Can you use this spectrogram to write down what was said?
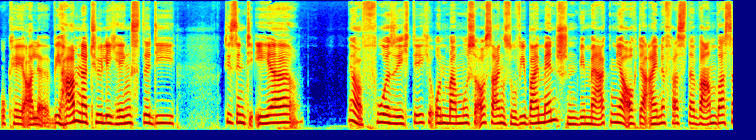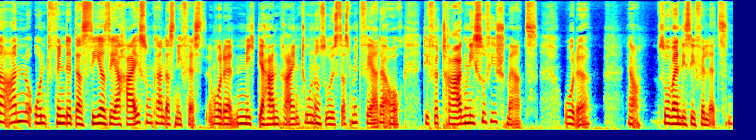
okay alle. Wir haben natürlich Hengste, die, die sind eher ja, vorsichtig und man muss auch sagen, so wie bei Menschen. Wir merken ja auch, der eine fasst da Warmwasser an und findet das sehr, sehr heiß und kann das nicht fest oder nicht die Hand reintun und so ist das mit Pferde auch. Die vertragen nicht so viel Schmerz oder ja. So, wenn die sich verletzen.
